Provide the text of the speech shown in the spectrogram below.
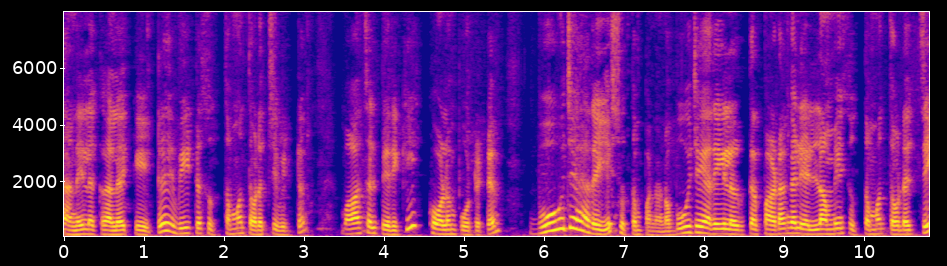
தண்ணியில் கலக்கிட்டு வீட்டை சுத்தமாக தொடச்சி விட்டு வாசல் பெருக்கி கோலம் போட்டுட்டு பூஜை அறையை சுத்தம் பண்ணணும். பூஜை அறையில் இருக்கிற படங்கள் எல்லாமே சுத்தமாக தொடச்சி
